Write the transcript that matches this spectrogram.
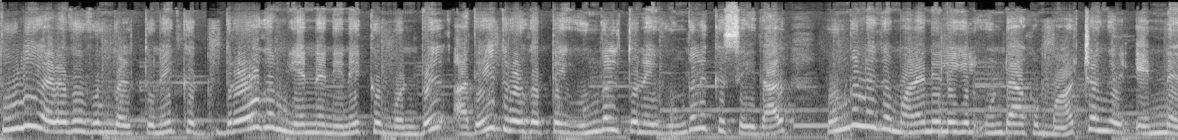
துளி அளவு உங்கள் துணைக்கு துரோகம் என்ன நினைக்கும் முன்பு அதே துரோகத்தை உங்கள் துணை உங்களுக்கு செய்தால் உங்களது மனநிலையில் உண்டாகும் மாற்றங்கள் என்ன?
